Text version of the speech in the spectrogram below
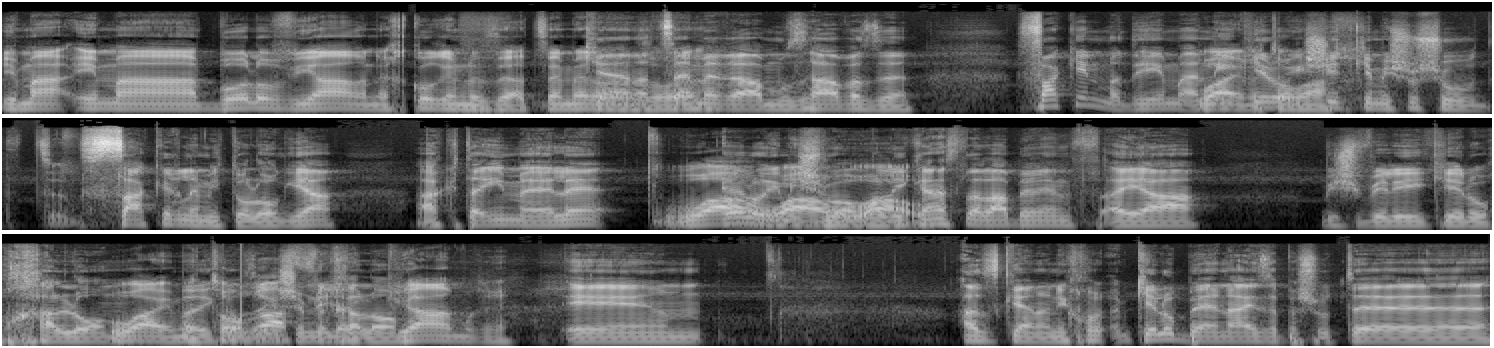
עם ה- עם ה ball of yarn, איך קוראים לזה? הצמר כן הזוהר? הצמר המוזהב הזה. fucking מדהים אני וואי, כאילו מטורף. אישית כמישהו שהוא sucker למיתולוגיה הקטעים האלה וואו, אלוהים ישמור. להיכנס ללבירינט היה בשבילי כאילו חלום. וואי, מטורף. לגמרי. אמ, אז כן אני חושב כאילו בעיניי זה פשוט אה,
